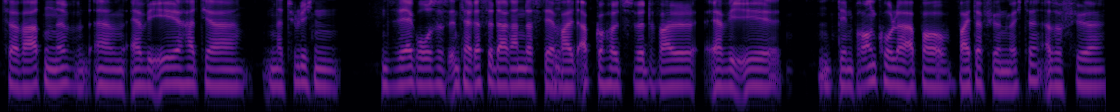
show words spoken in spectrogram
zu erwarten. Ne? Ähm, RWE hat ja natürlich ein, ein, sehr großes Interesse daran, dass der mhm. Wald abgeholzt wird, weil RWE den Braunkohleabbau weiterführen möchte. Also für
